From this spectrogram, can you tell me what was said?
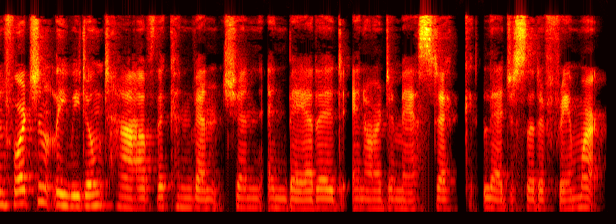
Unfortunately, we don't have the convention embedded in our domestic legislative framework.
